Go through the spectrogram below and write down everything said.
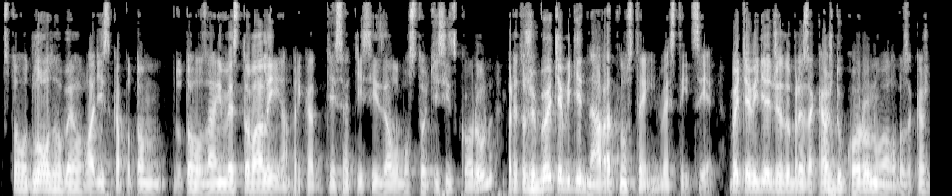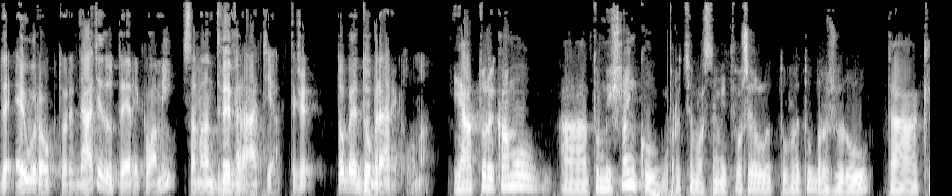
z toho dlhodobého hľadiska potom do toho zainvestovali napríklad 10 tisíc alebo 100 tisíc korún, pretože budete vidieť návratnosť tej investície. Budete vidieť, že dobre za každú korunu alebo za každé euro, ktoré dáte do tej reklamy, sa vám dve vrátia. Takže to bude dobrá reklama. Já tu reklamu a tu myšlenku, proč jsem vlastně vytvořil tuhle tu brožuru, tak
